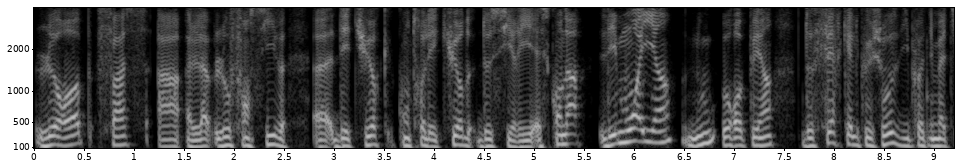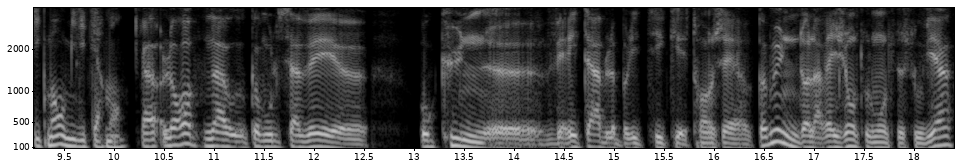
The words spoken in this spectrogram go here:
l'Europe face à l'offensive euh, des Turcs contre les Kurdes de Syrie? Est-ce qu'on a les moyens, nous, Européens, de faire quelque chose diplomatiquement ou militairement? L'Europe n'a, comme vous le savez, euh, aucune euh, véritable politique étrangère commune. Dans la région, tout le monde se souvient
